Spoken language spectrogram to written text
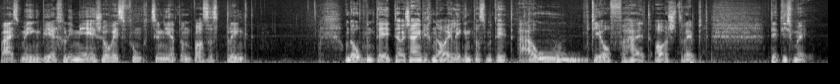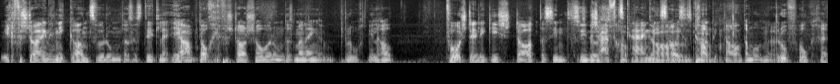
weiss man irgendwie ein bisschen mehr schon, wie es funktioniert und was es bringt. Und Open Data ist eigentlich naheliegend, dass man dort auch die Offenheit anstrebt. Dort ist man, ich verstehe eigentlich nicht ganz, warum das es dort... Ja, doch, ich verstehe schon, warum das man länger braucht, weil halt Vorstellung ist, Daten sind, Sind unser Geschäftsgeheimnis, Kapital, unser genau. Kapital, da muss man drauf hocken,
